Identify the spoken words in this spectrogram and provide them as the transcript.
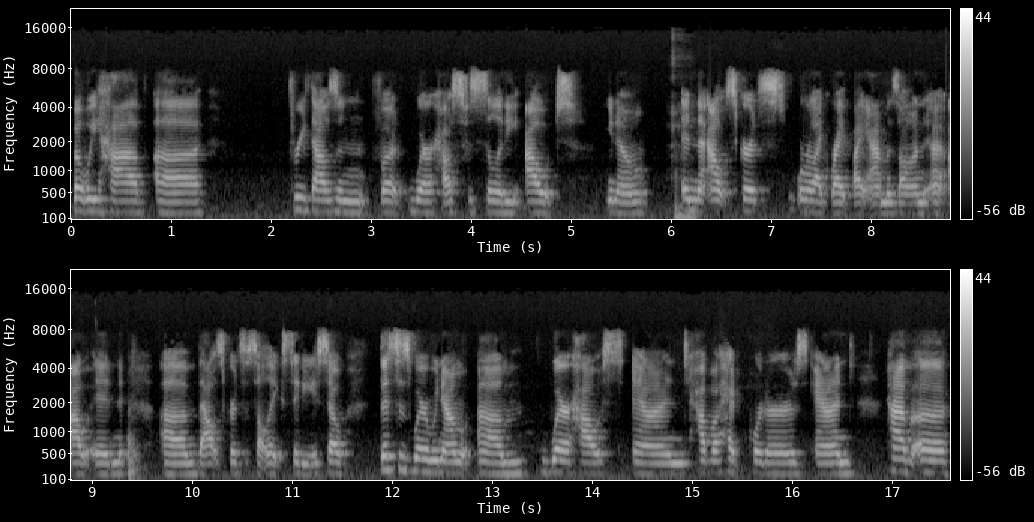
but we have a 3,000 foot warehouse facility out, you know, in the outskirts. We're like right by Amazon, uh, out in um, the outskirts of Salt Lake City. So this is where we now um, warehouse and have a headquarters and have a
